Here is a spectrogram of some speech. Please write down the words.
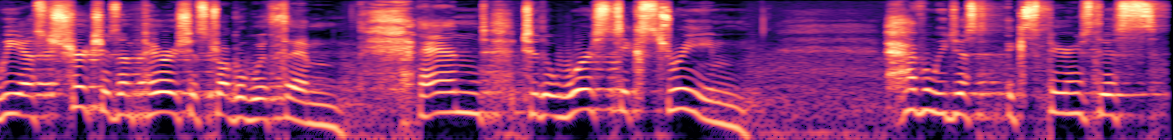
We as churches and parishes struggle with them. And to the worst extreme, haven't we just experienced this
